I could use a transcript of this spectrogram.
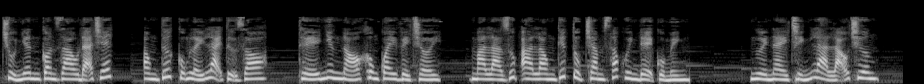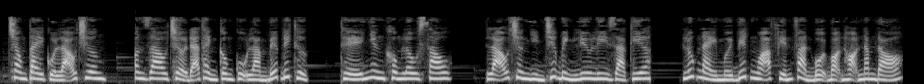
Chủ nhân con dao đã chết, ong Tước cũng lấy lại tự do, thế nhưng nó không quay về trời, mà là giúp A Long tiếp tục chăm sóc huynh đệ của mình. Người này chính là lão Trương, trong tay của lão Trương, con dao trở đã thành công cụ làm bếp đích thực, thế nhưng không lâu sau, lão Trương nhìn chiếc bình lưu ly già kia, lúc này mới biết ngõa phiến phản bội bọn họ năm đó.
